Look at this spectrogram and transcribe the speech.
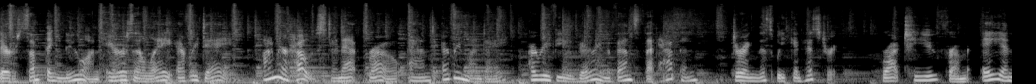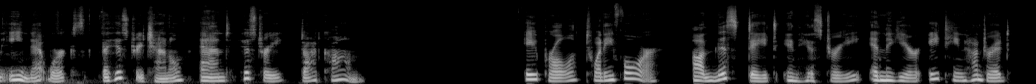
There's something new on Airs LA every day. I'm your host, Annette Bro, and every Monday I review varying events that happen during this week in history. Brought to you from A&E Networks, the History Channel, and History.com. April 24. On this date in history, in the year 1800,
